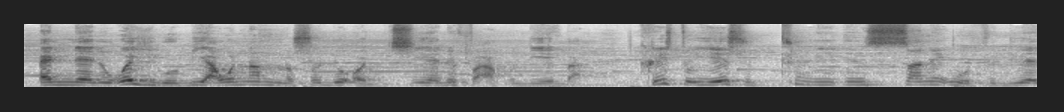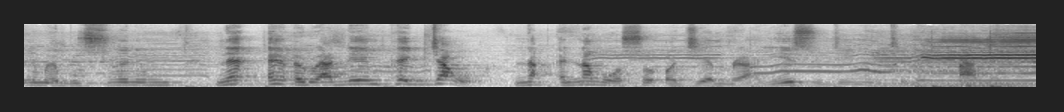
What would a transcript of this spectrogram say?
ɛnɛ no wayi obi a wonam no so de ɔgyeɛ ne faahodie ba. Kristo yesu tumi nsane wɔ fidua no mu abusua no mu na awurade mpagya wo na ɛnam wɔ so ɔgyeɛ mmra. Yesu din no nti amen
